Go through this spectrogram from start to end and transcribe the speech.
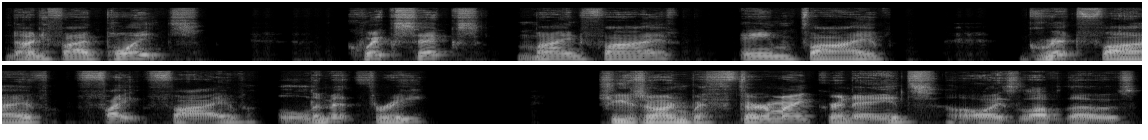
95 points, Quick 6, Mind 5, Aim 5, Grit 5, Fight 5, Limit 3. She is armed with thermite grenades, always love those,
